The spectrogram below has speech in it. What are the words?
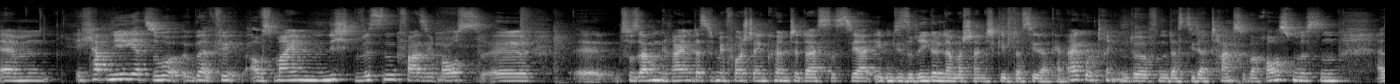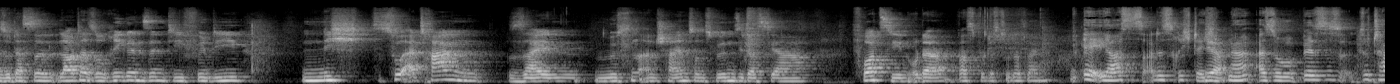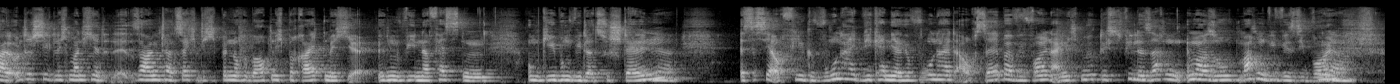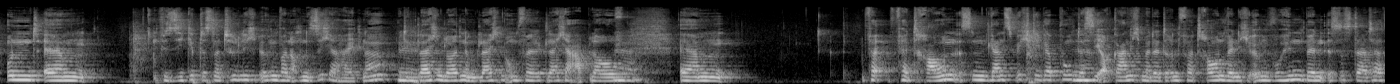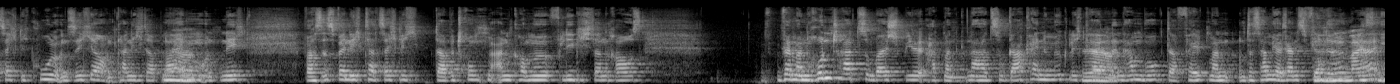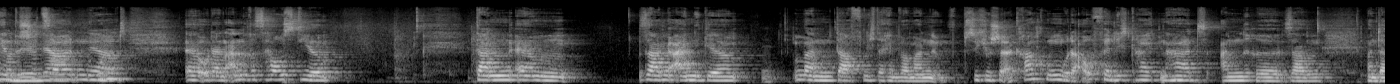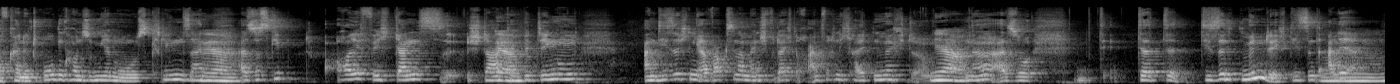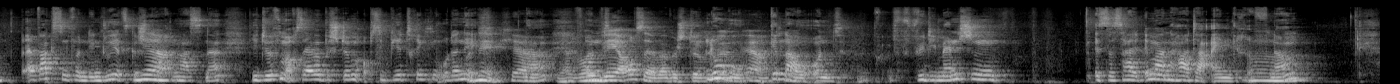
Ähm, ich habe mir jetzt so über, für, aus meinem Nichtwissen quasi raus äh, äh, zusammengereimt, dass ich mir vorstellen könnte, dass es ja eben diese Regeln dann wahrscheinlich gibt, dass sie da kein Alkohol trinken dürfen, dass die da tagsüber raus müssen. Also dass äh, lauter so Regeln sind, die für die nicht zu ertragen sein müssen anscheinend, sonst würden sie das ja vorziehen oder was würdest du da sagen? Äh, ja, es ist alles richtig. Ja. Ne? Also es ist total unterschiedlich. Manche sagen tatsächlich, ich bin noch überhaupt nicht bereit, mich irgendwie in einer festen Umgebung wieder zu stellen. Ja. Es ist ja auch viel Gewohnheit. Wir kennen ja Gewohnheit auch selber. Wir wollen eigentlich möglichst viele Sachen immer so machen, wie wir sie wollen. Ja. Und ähm, für sie gibt es natürlich irgendwann auch eine Sicherheit, ne? Mit den gleichen Leuten im gleichen Umfeld, gleicher Ablauf. Ähm, Vertrauen ist ein ganz wichtiger Punkt, ja. dass sie auch gar nicht mehr da drin vertrauen, wenn ich irgendwo hin bin, ist es da tatsächlich cool und sicher und kann ich da bleiben ja. und nicht. Was ist, wenn ich tatsächlich da betrunken ankomme, fliege ich dann raus? Wenn man einen Hund hat zum Beispiel, hat man nahezu gar keine Möglichkeiten ja. in Hamburg. Da fällt man, und das haben ja ganz viele, ne, ihren Beschützer, einen Hund äh, oder ein anderes Haustier. Dann ähm, sagen einige, man darf nicht dahin, weil man psychische Erkrankungen oder Auffälligkeiten hat. Andere sagen, man darf keine Drogen konsumieren, man muss clean sein. Ja. Also es gibt häufig ganz starke ja. Bedingungen, an die sich ein erwachsener Mensch vielleicht auch einfach nicht halten möchte. Ja. Ne? Also die sind mündig, die sind alle mhm. erwachsen, von denen du jetzt gesprochen ja. hast. Ne? Die dürfen auch selber bestimmen, ob sie Bier trinken oder nicht. nicht ja. Ja? ja wollen und wir ja auch selber bestimmen. Logo, ja, genau. Und für die Menschen ist es halt immer ein harter Eingriff. Ne? Mhm. Ne?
